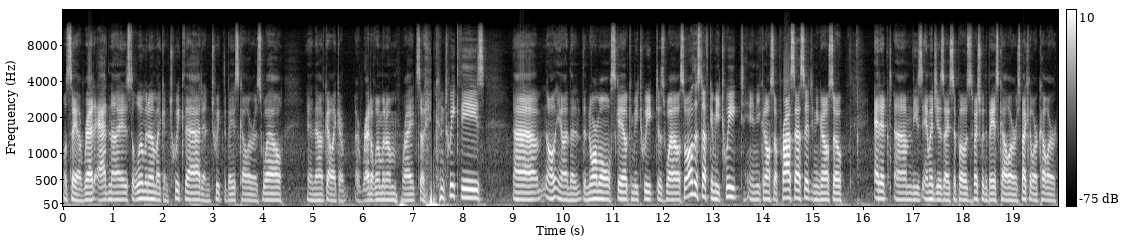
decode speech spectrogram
let's say a red anodized aluminum. I can tweak that and tweak the base color as well. And now I've got like a, a red aluminum, right? So you can tweak these. Uh, all, you know, the, the normal scale can be tweaked as well. So all this stuff can be tweaked, and you can also process it, and you can also edit um, these images, I suppose, especially the base color or specular color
